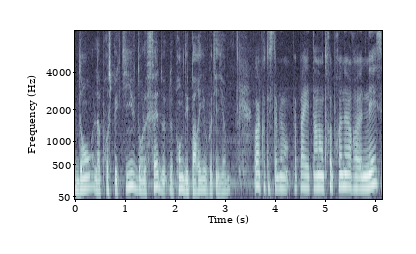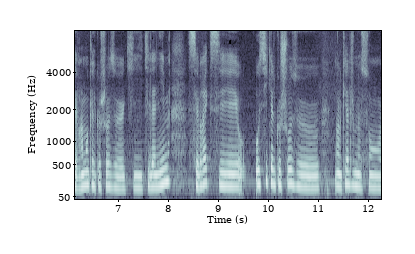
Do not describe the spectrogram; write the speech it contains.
dans la prospective, dans le fait de, prendre des paris au quotidien? Oui, incontestablement. Papa est un entrepreneur euh, né, c'est vraiment quelque chose euh, qui, l'anime. C'est vrai que c'est aussi quelque chose euh, dans lequel je me sens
